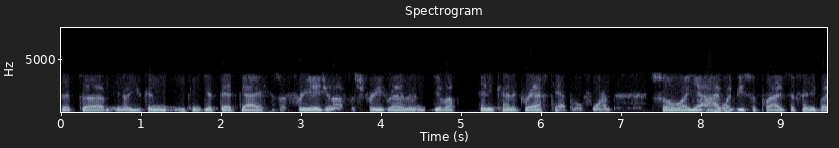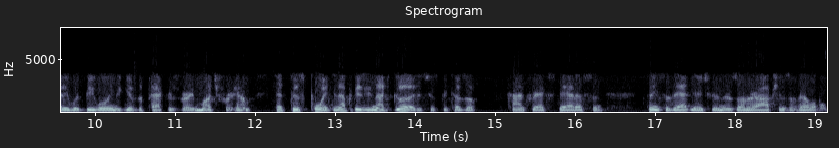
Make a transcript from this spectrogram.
That uh, you know you can you can get that guy as a free agent off the street rather than give up any kind of draft capital for him. So uh, yeah, I would be surprised if anybody would be willing to give the Packers very much for him at this point. and not because he's not good. It's just because of contract status and things of that nature, and there's other options available.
